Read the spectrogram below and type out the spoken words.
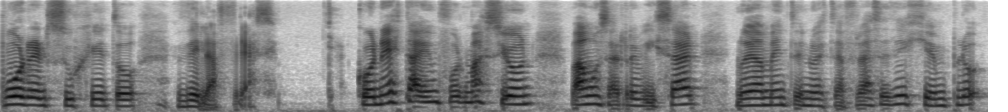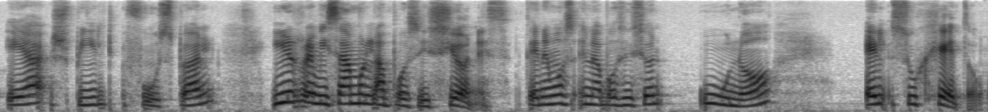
por el sujeto de la frase. Con esta información vamos a revisar nuevamente nuestra frase de ejemplo Er spielt Fußball y revisamos las posiciones. Tenemos en la posición 1 el sujeto.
